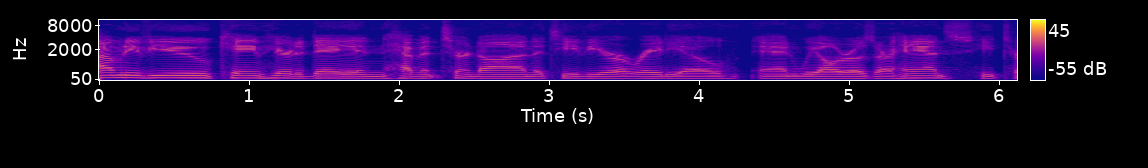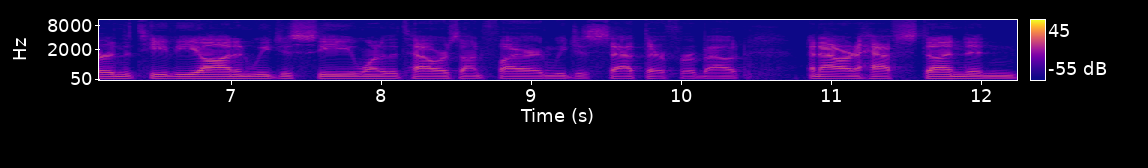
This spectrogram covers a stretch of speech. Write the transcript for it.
"How many of you came here today and haven't turned on a TV or a radio?" And we all rose our hands. He turned the TV on, and we just see one of the towers on fire, and we just sat there for about an hour and a half, stunned. And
